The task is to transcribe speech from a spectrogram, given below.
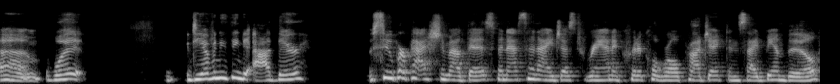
Um, what do you have anything to add there? Super passionate about this. Vanessa and I just ran a critical role project inside Bamboo.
